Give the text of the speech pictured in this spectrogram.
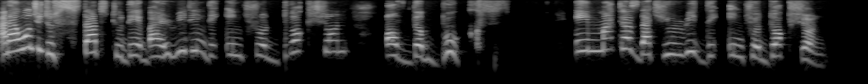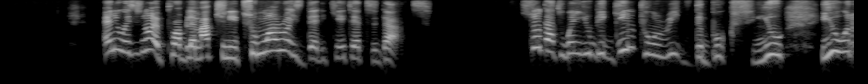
And I want you to start today by reading the introduction of the books. It matters that you read the introduction. Anyways, it's not a problem. Actually, tomorrow is dedicated to that. So that when you begin to read the books, you you would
